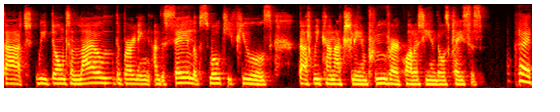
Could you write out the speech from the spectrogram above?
that we don't allow the burning and the sale of smoky fuels that we can actually improve air quality in those places. Okay.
